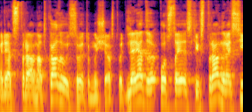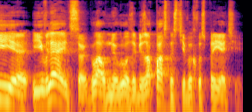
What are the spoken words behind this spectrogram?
ряд стран отказываются в этом участвовать, для ряда постсоветских стран Россия и является главной угрозой безопасности в их восприятии.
